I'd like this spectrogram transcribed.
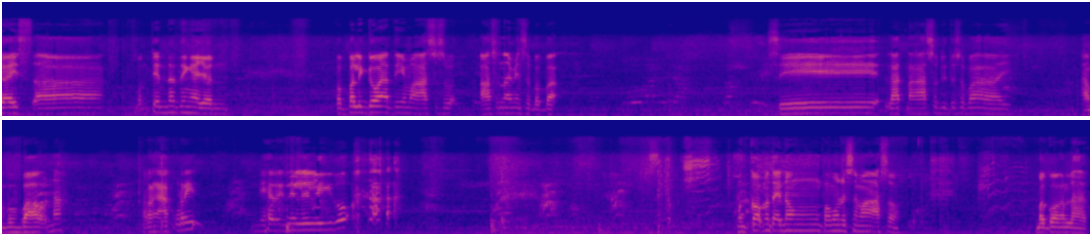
Guys, ah content natin ngayon. Papaligawan natin yung mga aso, aso namin sa baba. Si lahat ng aso dito sa bahay. Ang babaho na. Parang ako rin. Hindi rin nililigo. Mag-comment tayo ng pamunos ng mga aso. Bago ang lahat.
